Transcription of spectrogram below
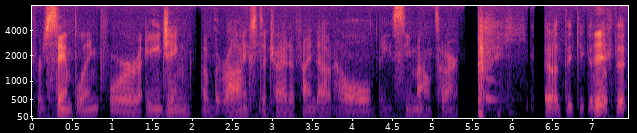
for sampling, for aging of the rocks to try to find out how old these seamounts are. I don't think you can It- lift it.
